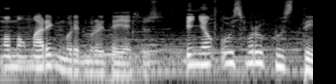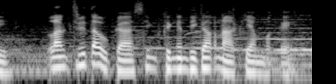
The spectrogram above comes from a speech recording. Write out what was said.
ngomong maring murid-murid Yesus. Inyong wis weruh Gusti lan cerita uga sing dingendikakna kiameke.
